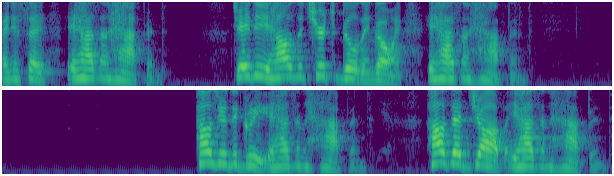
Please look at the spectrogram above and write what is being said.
And you say, it hasn't happened. JD, how's the church building going? It hasn't happened. How's your degree? It hasn't happened. How's that job? It hasn't happened.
